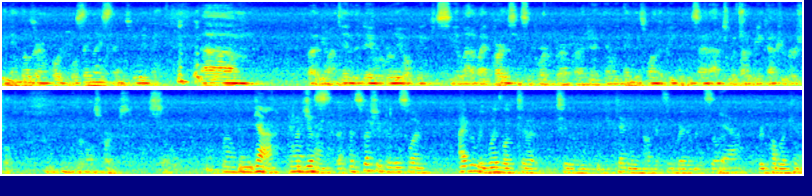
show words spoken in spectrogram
We think those are important. We'll say nice things, believe me. Um, But, you know, at the end of the day, we're really hoping to see a lot of bipartisan support for our project, and we think it's one that people can sign on to without it being controversial, for the most part, so. Well, Mm, Yeah. And I just, especially for this one, I really would look to, to Buchanan Nuggets in Greater Minnesota. Yeah. Republican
